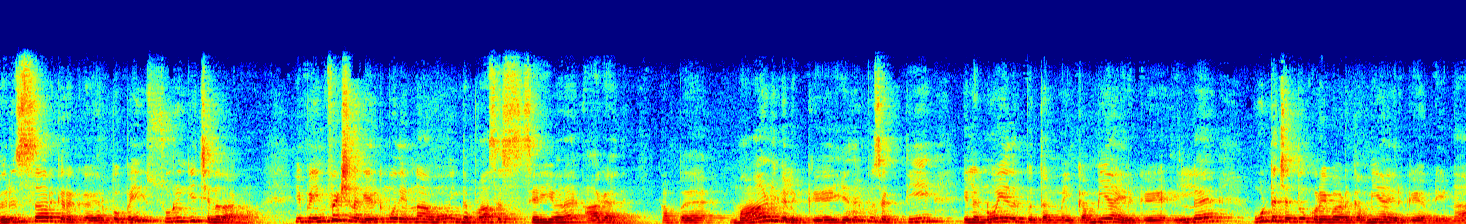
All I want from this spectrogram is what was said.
பெருசாக இருக்கிற கர்ப்பப்பை சுருங்கி சின்னதாகணும். இப்போ இன்ஃபெக்ஷன் அங்கே இருக்கும்போது என்ன ஆகும்? இந்த ப்ராசஸ் சரி வர ஆகாது. அப்போ மாடுகளுக்கு எதிர்ப்பு சக்தி இல்லை நோய் எதிர்ப்பு தன்மை கம்மியாக இருக்குது இல்லை ஊட்டச்சத்தும் குறைபாடு கம்மியாக இருக்குது அப்படின்னா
